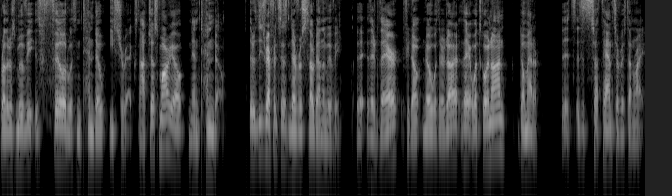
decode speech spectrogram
Brothers movie is filled with Nintendo Easter eggs, not just Mario, Nintendo. these references never slow down the movie. They're there. If you don't know what they're there, what's going on, don't matter. It's it's fan service done right.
